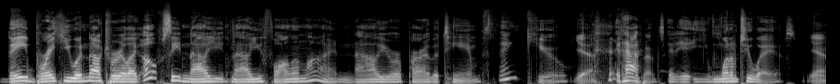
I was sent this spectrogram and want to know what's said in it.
they break you enough to where you're like oh see now you now you fall in line now you're a part of the team thank you Yeah. it happens it, it, one of two ways Yeah.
